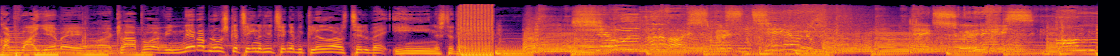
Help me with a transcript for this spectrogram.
godt på vej hjemme af, og er klar på, at vi netop nu skal til en af de ting, at vi glæder os til hver eneste dag. Showet på The Voice præsenterer nu den skønne quiz om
